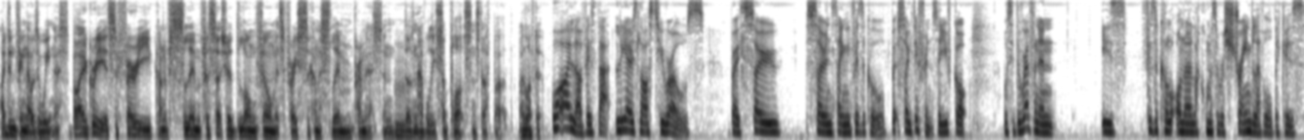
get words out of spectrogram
I didn't think that was a weakness. But I agree, it's a very kind of slim, for such a long film, it's a very kind of slim premise and mm. doesn't have all these subplots and stuff. But I loved it. What I love is that Leo's last two roles both so so insanely physical, but so different. So you've got obviously the Revenant is physical on a like almost a restrained level because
